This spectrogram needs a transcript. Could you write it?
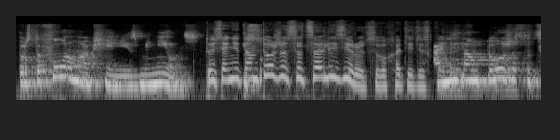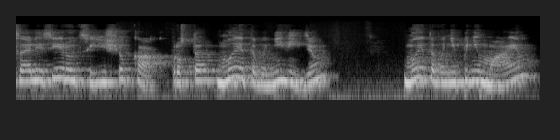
Просто форма общения изменилась. То есть они там И тоже социализируются, вы хотите сказать? Они там тоже социализируются еще как. Просто мы этого не видим, мы этого не понимаем,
